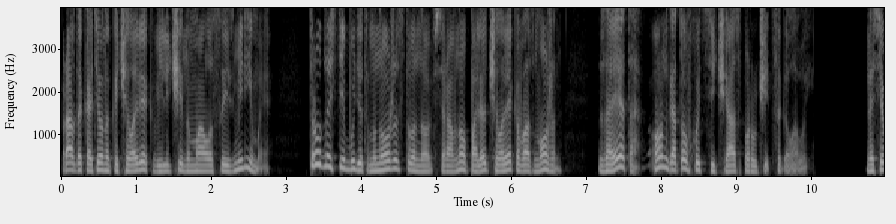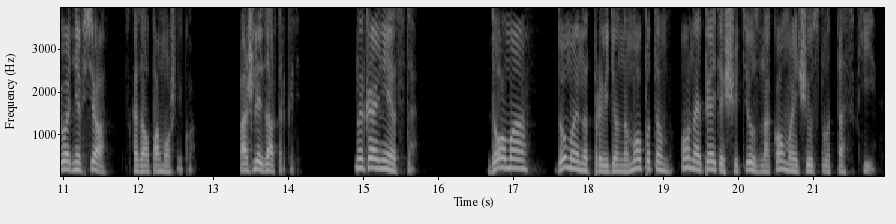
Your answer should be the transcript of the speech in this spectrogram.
Правда, котенок и человек – величина малосоизмеримые. Трудностей будет множество, но все равно полет человека возможен. За это он готов хоть сейчас поручиться головой. «На сегодня все», — сказал помощнику. «Пошли завтракать». «Наконец-то!» Дома, думая над проведенным опытом, он опять ощутил знакомое чувство тоски —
